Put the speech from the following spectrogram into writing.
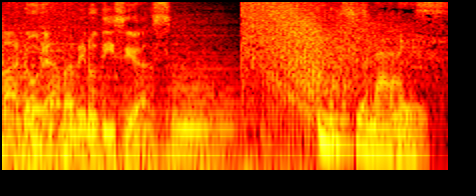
Panorama de noticias. Nacionales.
